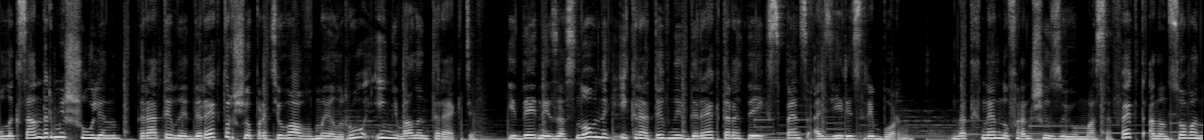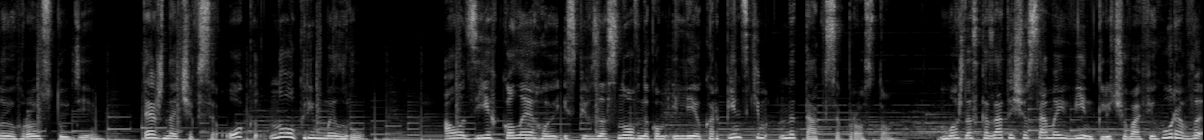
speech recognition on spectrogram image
Олександр Мішулін, креативний директор, що працював в Mail.ru і Нівал Interactive, ідейний засновник і креативний директор The Expense Aziris Reborn, натхненну франшизою Mass Effect, анонсованою грою студії. Теж, наче все ок, ну окрім Mail.ru. А от з їх колегою і співзасновником Іллією Карпінським не так все просто. Можна сказати, що саме він ключова фігура в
